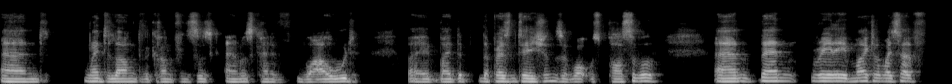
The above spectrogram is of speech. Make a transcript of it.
and went along to the conferences and was kind of wowed by, by the, the presentations of what was possible. And then really Michael and myself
